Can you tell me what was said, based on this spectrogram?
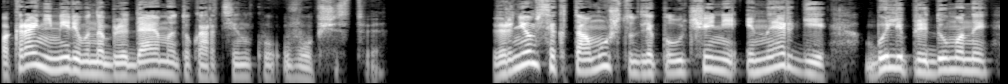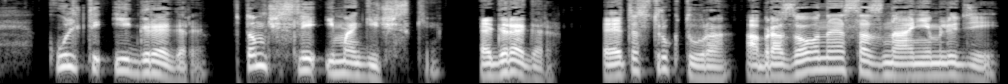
По крайней мере, мы наблюдаем эту картинку в обществе. Вернемся к тому, что для получения энергии были придуманы культы и эгрегоры, в том числе и магические. Эгрегор — это структура, образованная сознанием людей,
